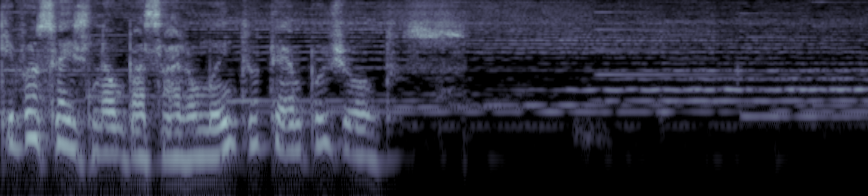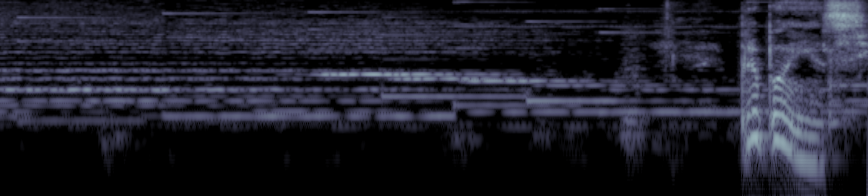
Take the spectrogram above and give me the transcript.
Que vocês não passaram muito tempo juntos. Proponha-se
